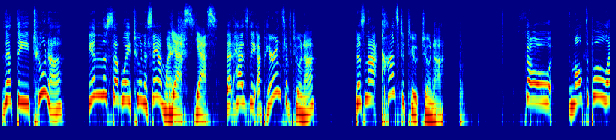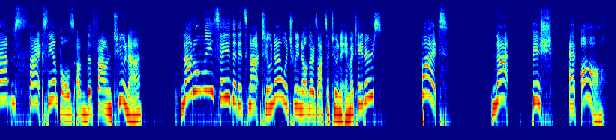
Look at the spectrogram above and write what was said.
that the tuna in the Subway tuna sandwich Yes. Yes. that has the appearance of tuna does not constitute tuna. So, multiple lab si- samples of the found tuna not only say that it's not tuna, which we know there's lots of tuna imitators, but not fish at all.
